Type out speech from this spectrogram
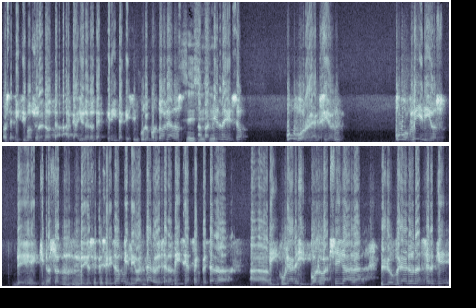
o sea, hicimos una nota acá y una nota escrita que circuló por todos lados, a partir de eso hubo reacción, hubo medios de que no son medios especializados que levantaron esa noticia, se empezaron a, a vincular y por la llegada lograron hacer que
